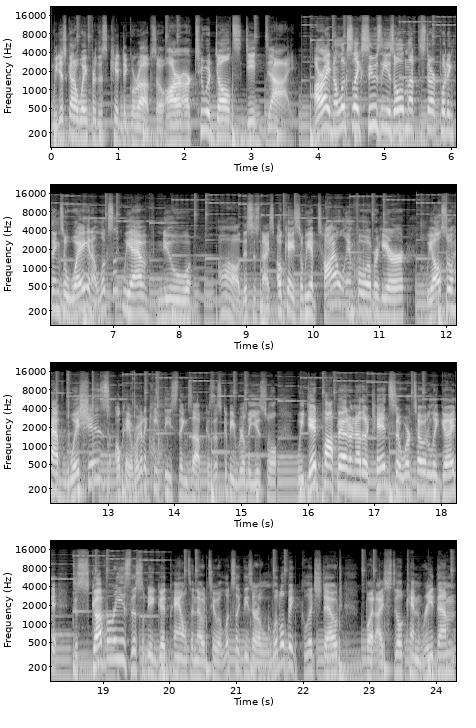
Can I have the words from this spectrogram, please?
We just gotta wait for this kid to grow up. So our, our two adults did die. All right, and it looks like Susie is old enough to start putting things away, and it looks like we have new Oh, this is nice. Okay, so we have tile info over here. We also have wishes. Okay, we're to keep these things up because this could be really useful. We did pop out another kid, so we're totally good. Discoveries. This will be a good panel to know, too. It looks like these are a little bit glitched out, but I still can read them.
